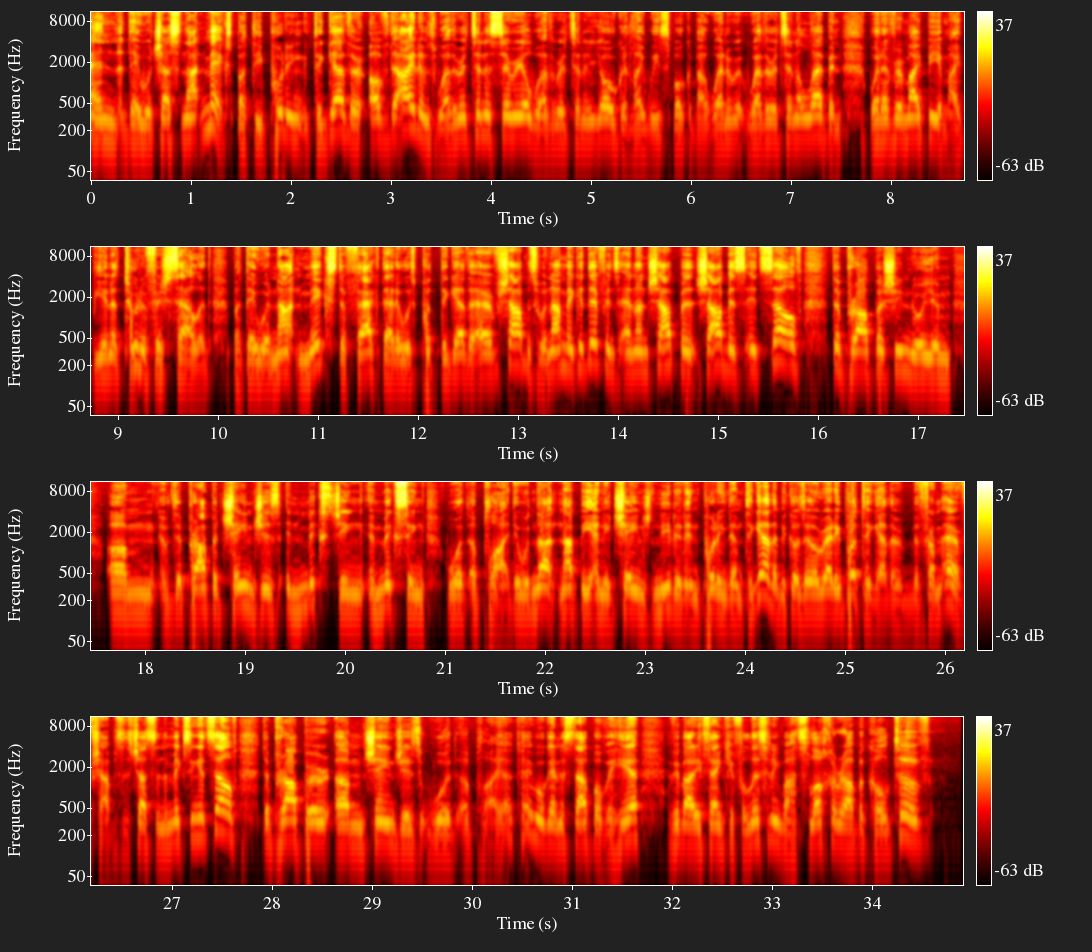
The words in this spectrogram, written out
and they were just not mixed, but the putting together of the items, whether it's in a cereal, whether it's in a yogurt, like we spoke about, whether it's in a lebanon, whatever it might be, it might be in a tuna fish salad, but they were not mixed. The fact that it was put together Erev Shabbos would not make a difference. And on Shabbos, Shabbos itself, the proper shinuyim, um, the proper changes in mixing, in mixing would apply. There would not, not be any change needed in putting them together because they were already put together from Erev Shabbos. It's just in the mixing itself, the proper um, changes would apply. Okay, we're going to stop over here. Everybody, thank you for listening. Bahatzlocha Rabba Kol Tov.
